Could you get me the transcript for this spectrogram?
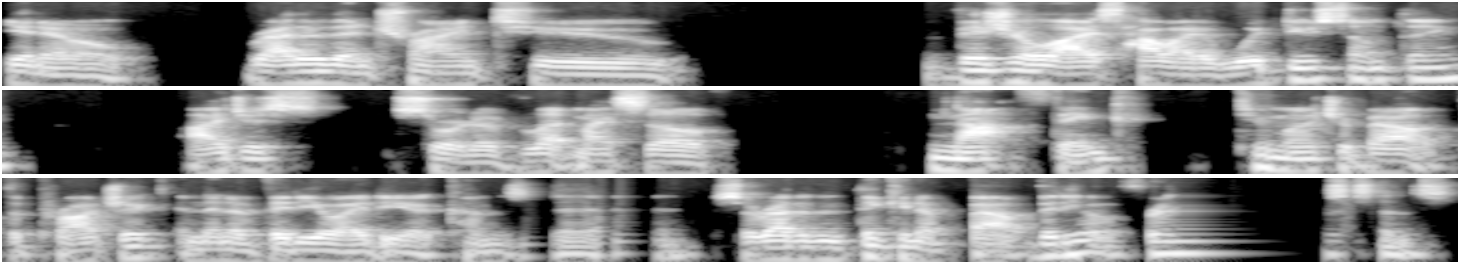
you know rather than trying to visualize how I would do something, I just sort of let myself not think too much about the project and then a video idea comes in. So rather than thinking about video, for instance,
